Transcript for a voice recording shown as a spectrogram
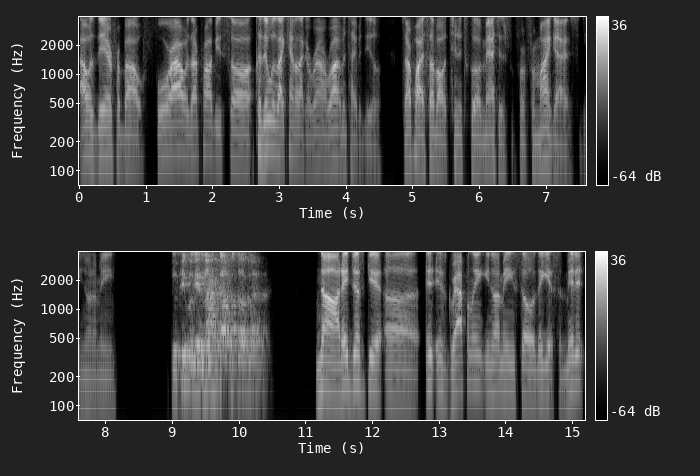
I was there for about four hours. I probably saw because it was like kind of like a round robin type of deal. So I probably saw about ten to twelve matches for for my guys. You know what I mean? Do people get knocked out and stuff like that? Nah, they just get uh, it, it's grappling. You know what I mean? So they get submitted,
